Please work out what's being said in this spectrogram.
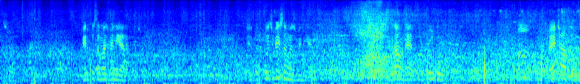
अच्छा मेरे को समझ में नहीं आ रहा कुछ मेरे को कुछ भी समझ में नहीं आ रहा थोड़ा होना है कंट्रोल करो हाँ मैं चाहता हूँ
